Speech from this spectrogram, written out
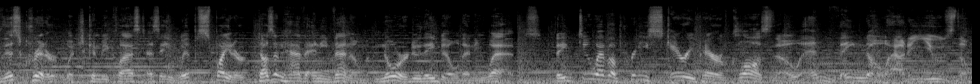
this critter, which can be classed as a whip spider, doesn't have any venom, nor do they build any webs. They do have a pretty scary pair of claws though, and they know how to use them.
